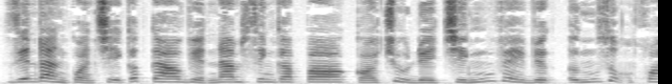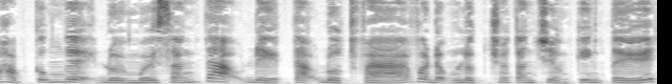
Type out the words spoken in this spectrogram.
Diễn đàn Quản trị cấp cao Việt Nam Singapore có chủ đề chính về việc ứng dụng khoa học công nghệ đổi mới sáng tạo để tạo đột phá và động lực cho tăng trưởng kinh tế,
